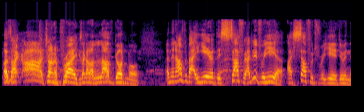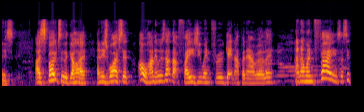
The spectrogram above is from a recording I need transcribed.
I was like, ah, oh, trying to pray because I got to love God more. And then after about a year of this suffering, I did it for a year. I suffered for a year doing this. I spoke to the guy, and his wife said, Oh, honey, was that that phase you went through getting up an hour early? And I went, Phase? I said,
